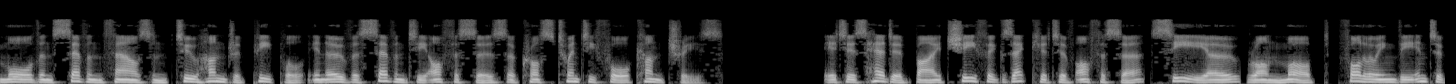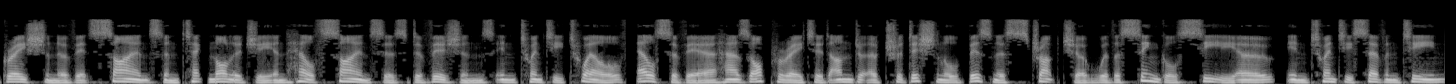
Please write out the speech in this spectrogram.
more than 7,200 people in over 70 offices across 24 countries. It is headed by Chief Executive Officer (CEO) Ron Mobed. Following the integration of its Science and Technology and Health Sciences divisions in 2012, Elsevier has operated under a traditional business structure with a single CEO. In 2017,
